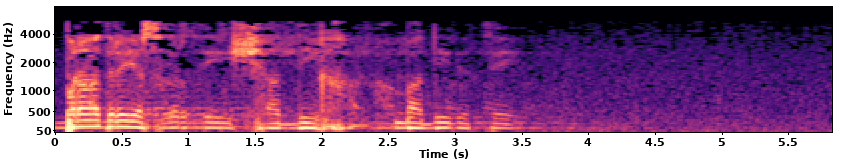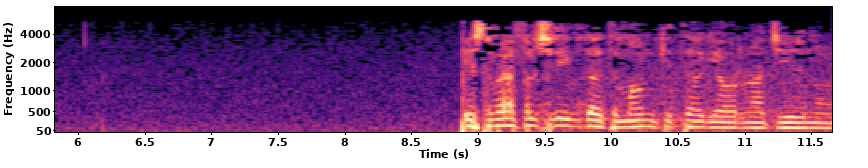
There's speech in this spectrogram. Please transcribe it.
برادر اصغر دی شادی خان آبادی دیتے اس محفل شریف کا اہتمام کیا گیا اور ناچیز نو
